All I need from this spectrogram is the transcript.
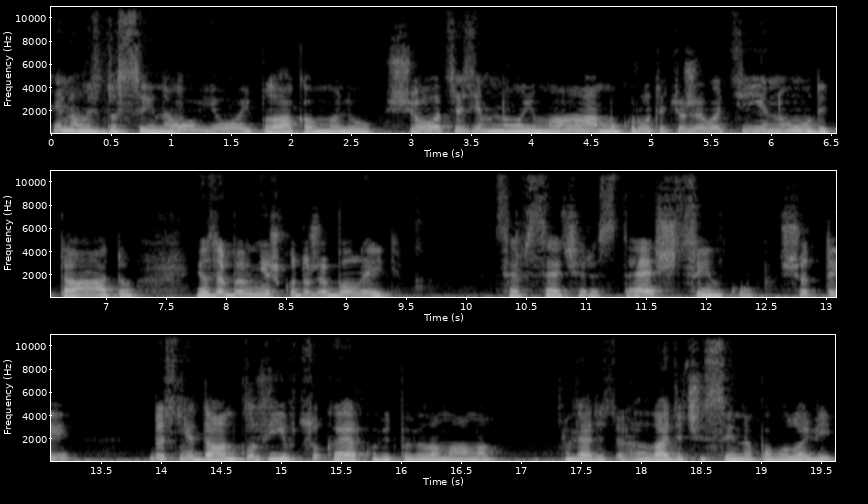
кинулись до сина. Ой-ой, плакав малюк. Що це зі мною? Мамо, крутить у животі, нудить, тато. Я забив ніжку дуже болить. Це все через те, синку, що ти до сніданку з'їв цукерку, відповіла мама, гладячи сина по голові.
